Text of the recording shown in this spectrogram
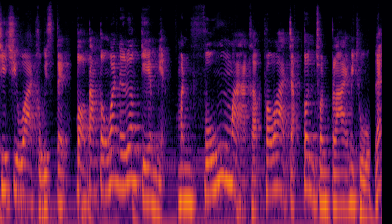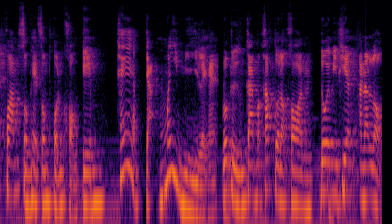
ที่ชื่อว่า Twisted บอกตามตรงว่าในเรื่องเกมเนี่ย มันฟุ้งมากครับ เพราะว่าจับต้นชนปลายไม่ถูก และความสมเหตุสมผลของเกมแทบจะไม่มีเลยฮะ รวมถึงการบังคับตัวละคร โดยมีเพียงอนาล็อก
